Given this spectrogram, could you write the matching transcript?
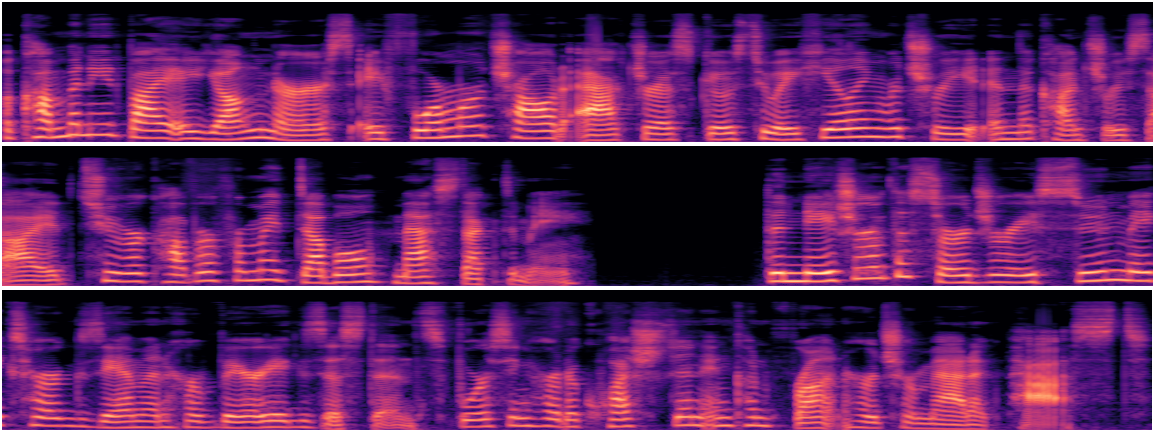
Accompanied by a young nurse, a former child actress goes to a healing retreat in the countryside to recover from a double mastectomy. The nature of the surgery soon makes her examine her very existence, forcing her to question and confront her traumatic past.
